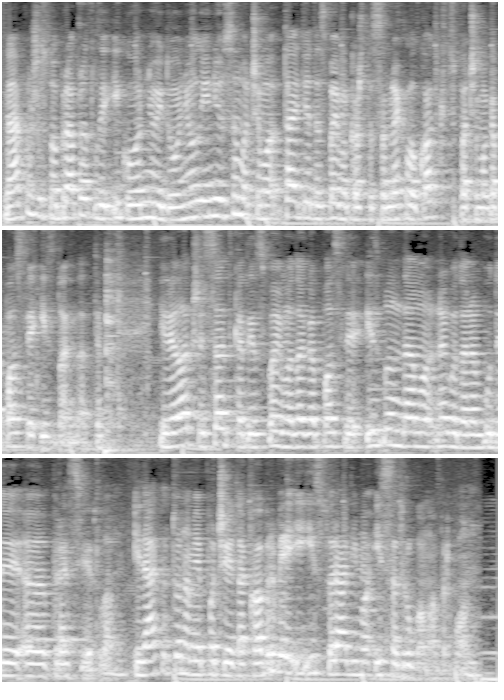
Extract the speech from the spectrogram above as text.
Nakon što smo propratili i gornju i donju liniju, samo ćemo taj dio da spojimo kao što sam rekla u kotkicu pa ćemo ga poslije izblendati jer je lakše sad kad ga spojimo da ga poslije izblendamo nego da nam bude e, presvjetlo. I dakle tu nam je početak obrve i isto radimo i sa drugom obrvom.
